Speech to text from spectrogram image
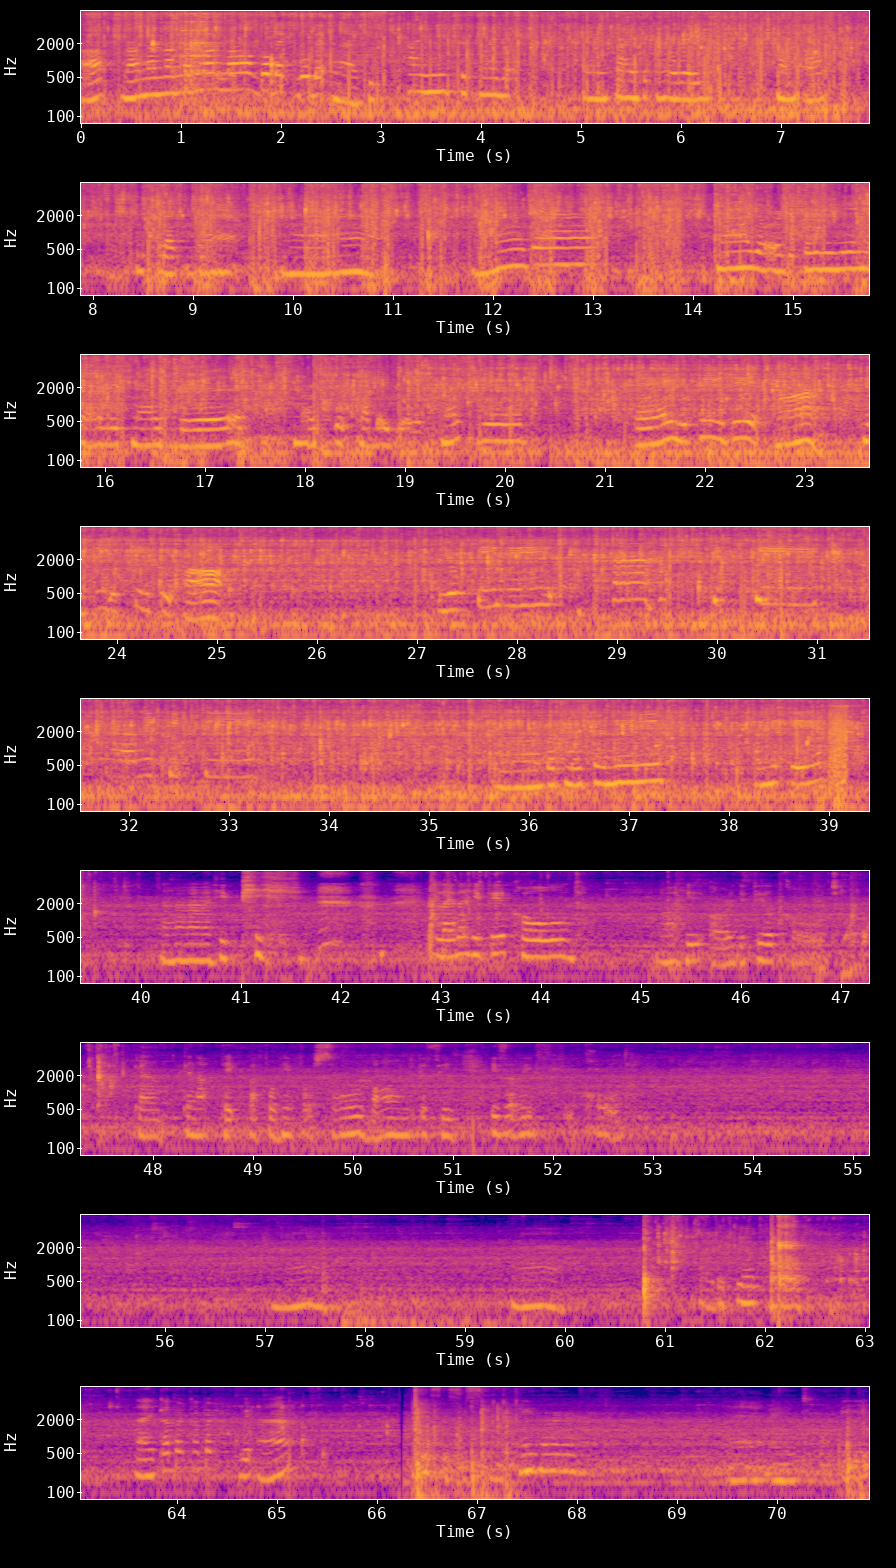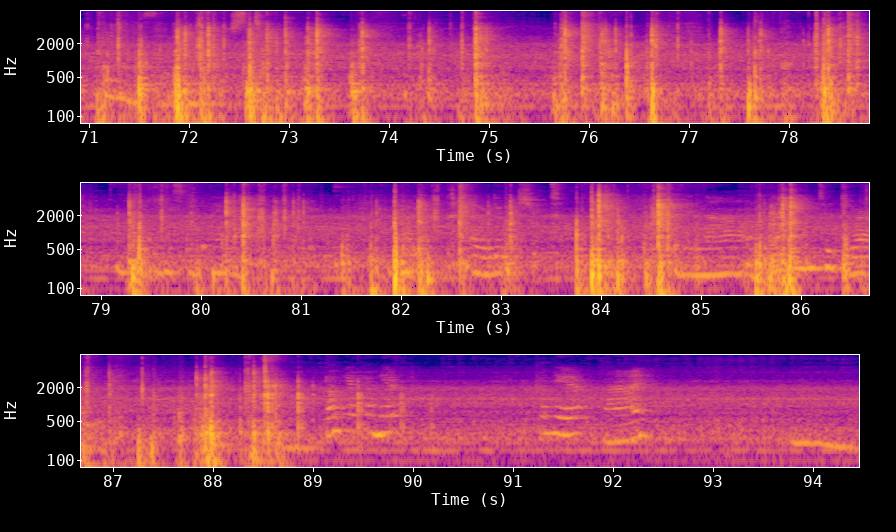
Up. No, no, no, no, no, no. Go back, go back. Now, he's trying to climb up and trying to climb away from up. Just like that. Yeah. Like that. Now you're already clean. Your already smells good. Smells good, my baby. Smells good. Hey, you piece it, huh? You piece, you piece it. Oh. You piece it. Ah, Kitty. Mommy Kitty. Ah, pas mo siya ni Amike. Ah, hippie. that he feel cold. No, he already feel cold. Can cannot take bath for him for so long because he is a feel cold. Mm. Mm. still cold. Này, cover, cover. Wait, ah. This is his container. And I need to be clean this first. This container. I really wash it. And now I'm going to dry it. Come here, come here. Hi. Mm.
